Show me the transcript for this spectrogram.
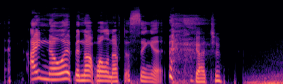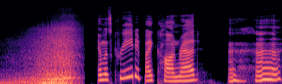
I know it, but not well enough to sing it. Gotcha. and was created by Conrad uh-huh.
